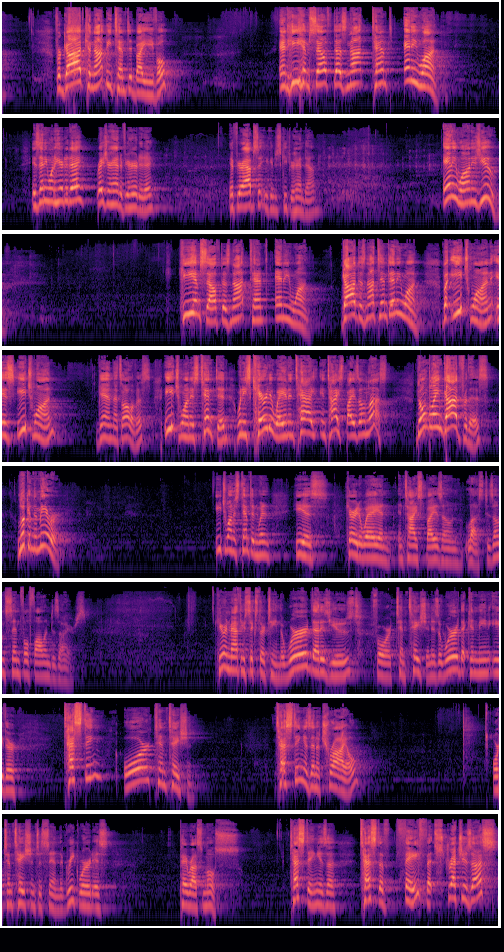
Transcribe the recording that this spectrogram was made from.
For God cannot be tempted by evil, and he himself does not tempt anyone. Is anyone here today? Raise your hand if you're here today. If you're absent, you can just keep your hand down. Anyone is you. He himself does not tempt anyone. God does not tempt anyone. But each one is, each one Again, that's all of us. Each one is tempted when he's carried away and enticed by his own lust. Don't blame God for this. Look in the mirror. Each one is tempted when he is carried away and enticed by his own lust, his own sinful fallen desires. Here in Matthew 6:13, the word that is used for temptation is a word that can mean either testing or temptation. Testing is in a trial or temptation to sin. The Greek word is peirasmos. Testing is a test of faith that stretches us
